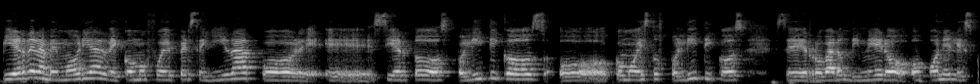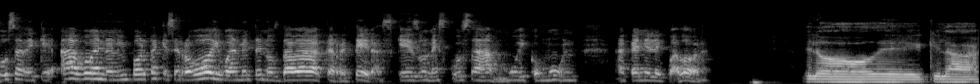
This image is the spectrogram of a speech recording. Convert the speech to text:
pierde la memoria de cómo fue perseguida por eh, ciertos políticos o cómo estos políticos se robaron dinero o pone la excusa de que, ah, bueno, no importa que se robó, igualmente nos daba carreteras, que es una excusa muy común acá en el Ecuador lo de que la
